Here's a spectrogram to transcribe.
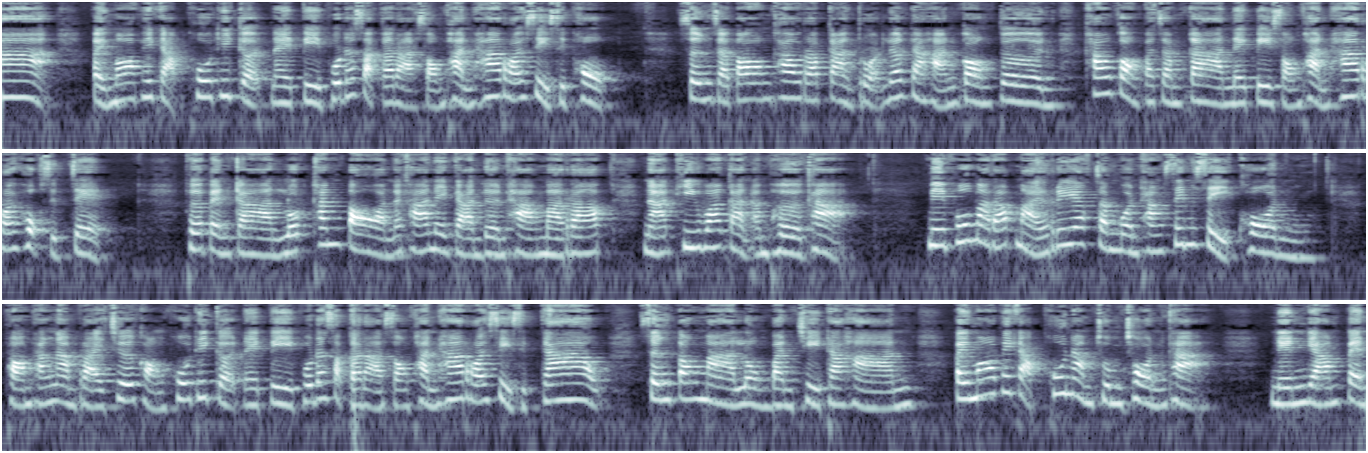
35 ไปมอบให้กับผู้ที่เกิดในปีพุทธศักราช 2546 ซึ่งจะต้องเข้ารับการตรวจเลือกทหารกองเกิน เข้ากองประจำการในปี 2567 เพื่อเป็นการลดขั้นตอนนะคะ ในการเดินทางมารับณที่ว่าการอำเภอค่ะ มีผู้มารับหมายเรียกจำนวนทั้งสิ้น 4 คนพร้อมทั้งนำรายชื่อของผู้ที่เกิดในปีพุทธศักราช 2549 ซึ่งต้องมาลงบัญชีทหาร ไปมอบให้กับผู้นำชุมชนค่ะ เน้นย้ำเป็น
